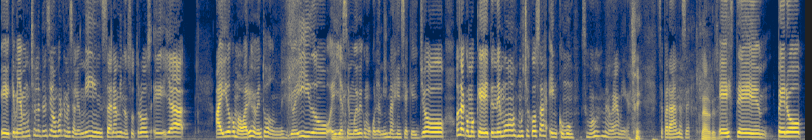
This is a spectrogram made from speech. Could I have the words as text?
eh, que me llama mucho la atención porque me salió en mi Instagram y nosotros, ella ha ido como a varios eventos a donde yo he ido, ella se mueve como con la misma agencia que yo, o sea, como que tenemos muchas cosas en común, somos mejores amigas, Sí, separadas al nacer. claro que sí. Este, pero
